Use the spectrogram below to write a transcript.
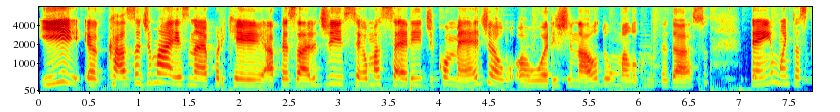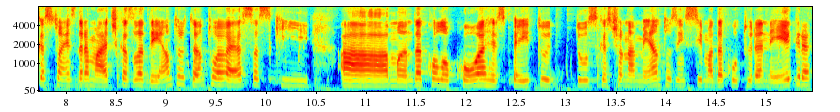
E eh, casa demais, né? Porque apesar de ser uma série de comédia, o, o original do Um Maluco no Pedaço, tem muitas questões dramáticas lá dentro, tanto essas que a Amanda colocou a respeito dos questionamentos em cima da cultura negra,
